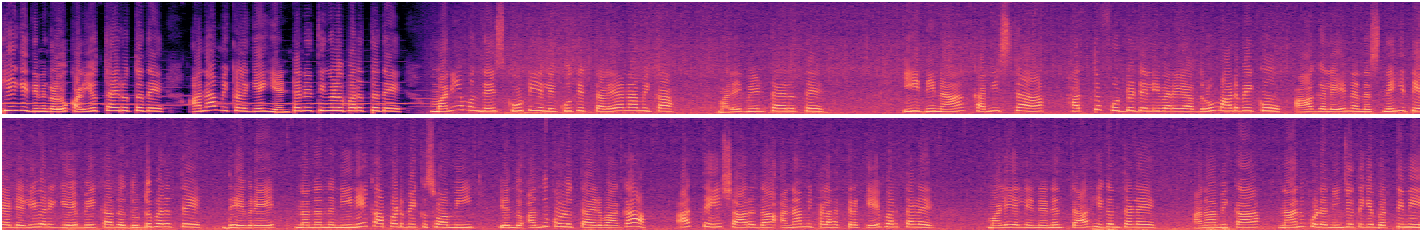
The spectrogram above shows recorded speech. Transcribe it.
ಹೀಗೆ ದಿನಗಳು ಕಳೆಯುತ್ತಾ ಇರುತ್ತದೆ. ಅನಾಮಿಕಳಿಗೆ ಎಂಟನೇ ತಿಂಗಳು ಬರುತ್ತದೆ. ಮನೆಯ ಮುಂದೆ ಸ್ಕೂಟಿಯಲ್ಲಿ ಕೂತಿರ್ತಾಳೆ ಅನಾಮಿಕ. ಮಳೆ ಬೀಳ್ತಾ ಇರುತ್ತೆ. ಈ ದಿನ ಕನಿಷ್ಠ ಹತ್ತು ಫುಡ್ ಡೆಲಿವರಿ ಆದರೂ ಮಾಡಬೇಕು. ಆಗಲೇ ನನ್ನ ಸ್ನೇಹಿತೆಯ ಡೆಲಿವರಿಗೆ ಬೇಕಾದ ದುಡ್ಡು ಬರುತ್ತೆ. ದೇವರೇ, ನನ್ನನ್ನು ನೀನೇ ಕಾಪಾಡಬೇಕು ಸ್ವಾಮಿ ಎಂದು ಅಂದುಕೊಳ್ಳುತ್ತಾ ಇರುವಾಗ ಅತ್ತೆ ಶಾರದಾ ಅನಾಮಿಕಳ ಹತ್ತಿರಕ್ಕೆ ಬರ್ತಾಳೆ. ಮಳೆಯಲ್ಲಿ ನೆನೆತಾ ಹೀಗಂತಾಳೆ. ಅನಾಮಿಕಾ, ನಾನು ಕೂಡ ನಿನ್ನ ಜೊತೆಗೆ ಬರ್ತೀನಿ.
